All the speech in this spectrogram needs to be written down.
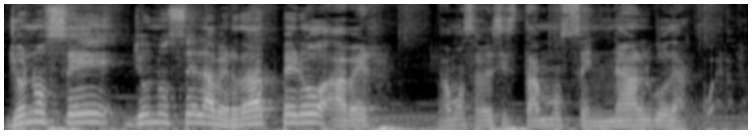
Yo no sé, yo no sé la verdad, pero a ver, vamos a ver si estamos en algo de acuerdo.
